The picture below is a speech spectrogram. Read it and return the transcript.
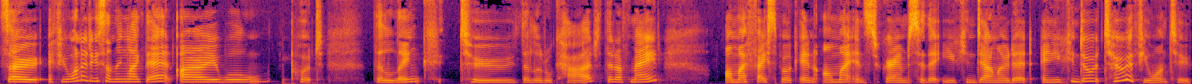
So if you want to do something like that, I will put the link to the little card that I've made on my Facebook and on my Instagram so that you can download it and you can do it too if you want to.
